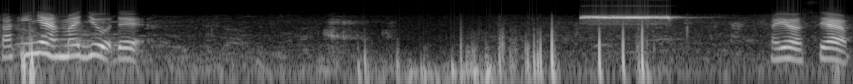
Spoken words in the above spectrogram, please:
Kakinya maju, Dek. Ayo, siap.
